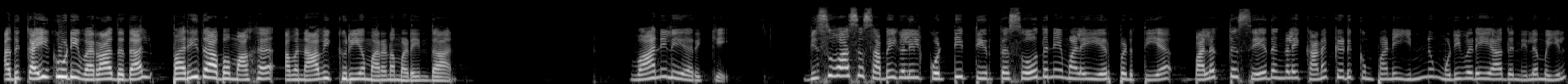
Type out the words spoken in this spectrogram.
அது கைகூடி வராததால் பரிதாபமாக அவன் ஆவிக்குரிய மரணமடைந்தான். வானிலை அறிக்கை. விசுவாச சபைகளில் கொட்டி தீர்த்த சோதனை மழை ஏற்படுத்திய பலத்த சேதங்களை கணக்கெடுக்கும் பணி இன்னும் முடிவடையாத நிலைமையில்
